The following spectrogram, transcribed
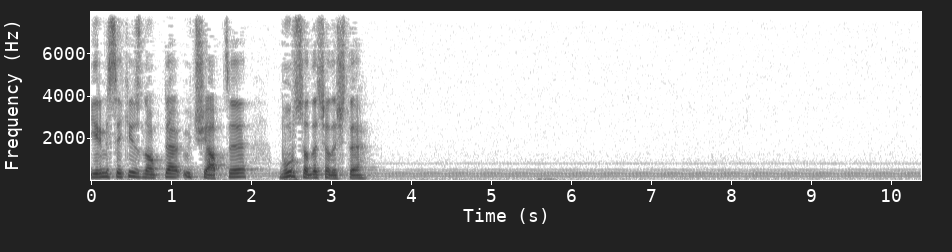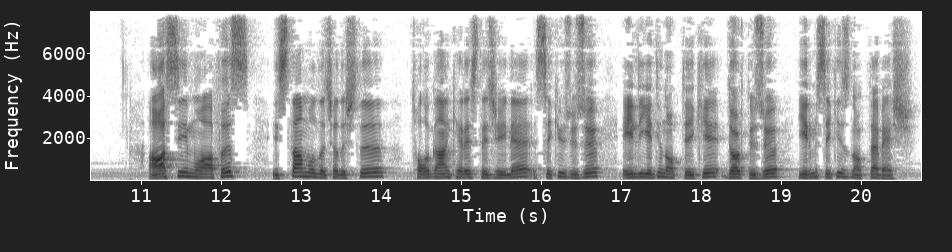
28.3 yaptı. Bursa'da çalıştı. Asi Muhafız İstanbul'da çalıştı. Tolgan Keresteci ile 800'ü 57.2, 400'ü 28.5.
